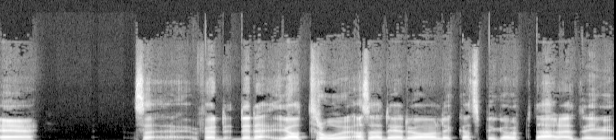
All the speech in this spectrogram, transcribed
Eh, så, eh, för det där, jag tror alltså det du har lyckats bygga upp där eh, det är ju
